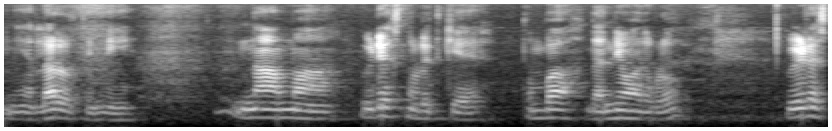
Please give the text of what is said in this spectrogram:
ಎಲ್ಲರೂ ತಿನ್ನಿ. ನಮ್ಮ ವೀಡಿಯೋಸ್ ನೋಡಿದ್ದಕ್ಕೆ ತುಂಬ ಧನ್ಯವಾದಗಳು. ವೀಡಿಯೋಸ್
